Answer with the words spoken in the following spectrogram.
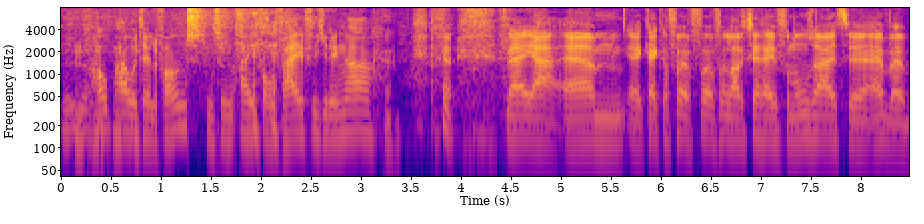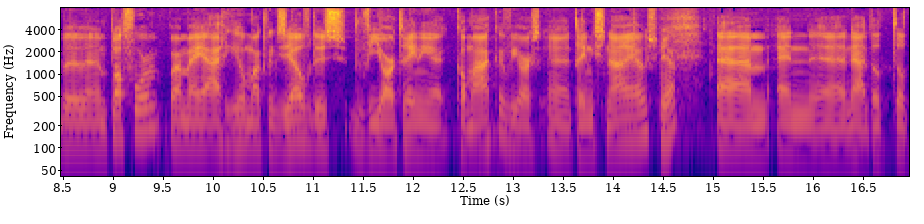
een hoop oude telefoons. Dus een iPhone 5 dat je denkt, nou, Nou ja, eh, kijk, v- laat ik zeggen even van ons uit. eh, hè, we hebben een platform waarmee je eigenlijk heel makkelijk zelf dus VR-trainingen kan maken. VR-trainingsscenario's. ja. Ehm, en eh, nou, dat, dat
